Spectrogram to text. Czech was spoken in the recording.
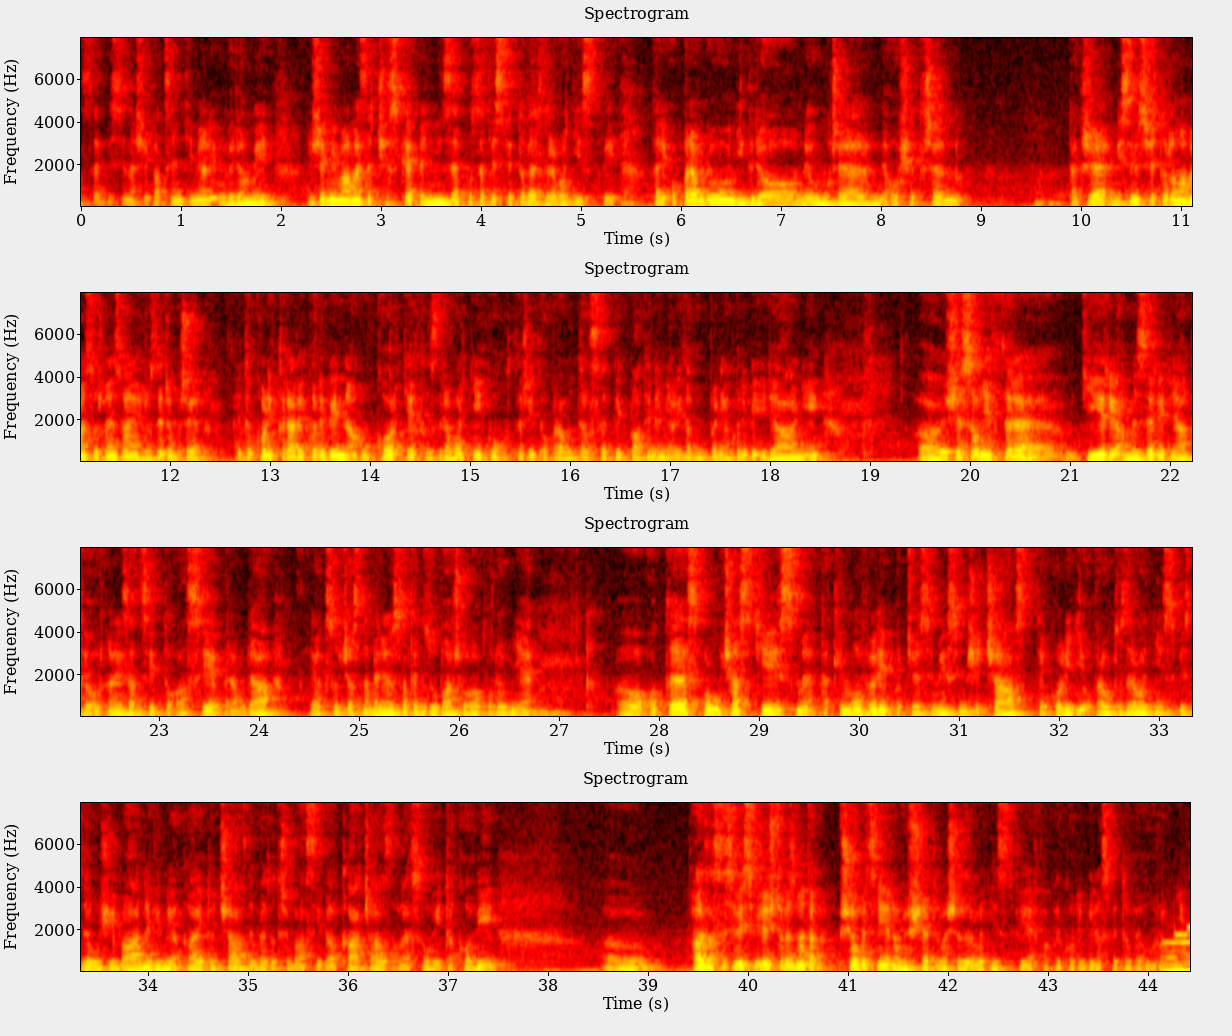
zase by si naši pacienti měli uvědomit, že my máme za české peníze v podstatě světové zdravotnictví. Tady opravdu nikdo neumře neošetřen. Takže myslím si, že tohle máme zorganizované hrozně dobře. Je to kolikrát jako kdyby na úkor těch zdravotníků, kteří opravdu tak se ty platy neměli tak úplně jako kdyby ideální. Eh, že jsou některé díry a mezery v nějaké organizaci, to asi je pravda, jak v současné nedostatek zubařů a podobně. O té spoluúčasti jsme taky mluvili, protože si myslím, že část jako lidí opravdu to zdravotnictví zneužívá. Nevím, jaká je to část, nebo je to třeba asi velká část, ale jsou i takový. Eh, ale zase si myslím, že když to vezmeme tak všeobecně jednoduše, to vaše zdravotnictví je fakt jako kdyby na světové úrovni.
